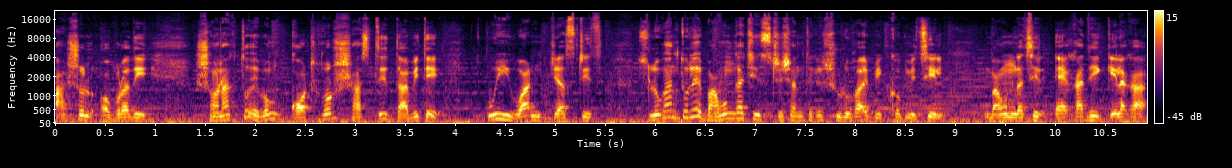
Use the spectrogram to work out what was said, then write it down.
আসল অপরাধী শনাক্ত এবং কঠোর শাস্তির দাবিতে উই ওয়ান্ট জাস্টিস স্লোগান তুলে বামনগাছি স্টেশন থেকে শুরু হয় বিক্ষোভ মিছিল। বামনগাছির একাধিক এলাকা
